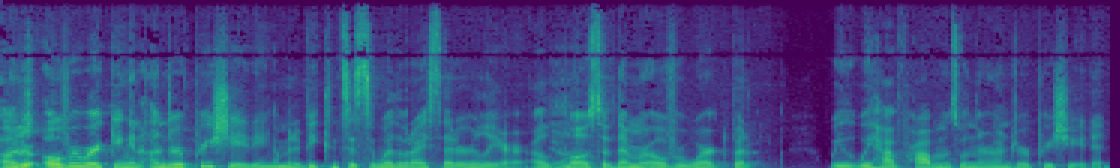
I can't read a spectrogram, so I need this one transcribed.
under overworking and underappreciating. I'm going to be consistent with what I said earlier. Uh, Most of them are overworked, but we, we have problems when they're underappreciated.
